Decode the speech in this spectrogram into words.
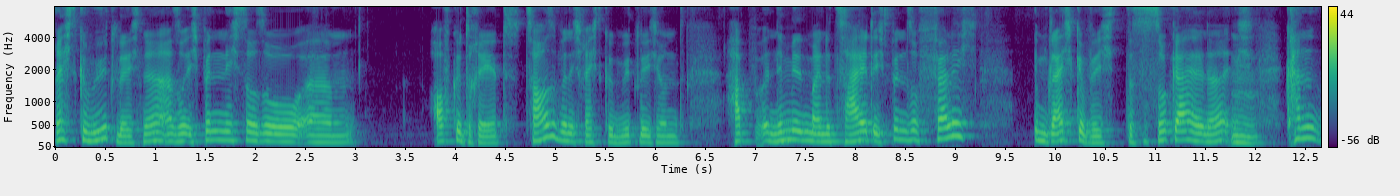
recht gemütlich. Ne? Also ich bin nicht so, so ähm, aufgedreht. Zu Hause bin ich recht gemütlich und hab, nimm mir meine Zeit. Ich bin so völlig im Gleichgewicht. Das ist so geil, ne? Ich kann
